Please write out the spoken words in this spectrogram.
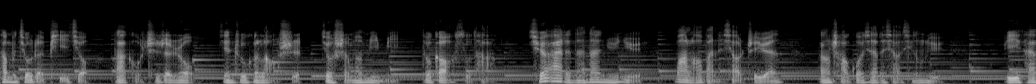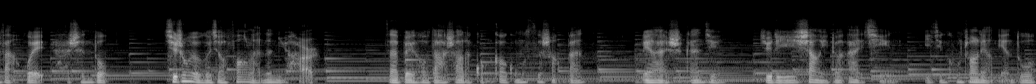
他们就着啤酒，大口吃着肉，见诸葛老实，就什么秘密都告诉他。缺爱的男男女女，骂老板的小职员，刚吵过架的小情侣，比一台晚会还生动。其中有个叫方兰的女孩，在背后大厦的广告公司上班，恋爱是干净，距离上一段爱情。已经空窗两年多，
